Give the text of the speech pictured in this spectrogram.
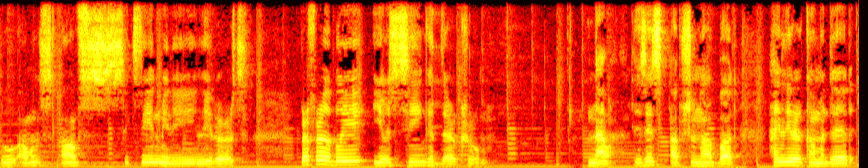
2 ounces of 16 milliliters preferably using a dark rum now this is optional but highly recommended.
